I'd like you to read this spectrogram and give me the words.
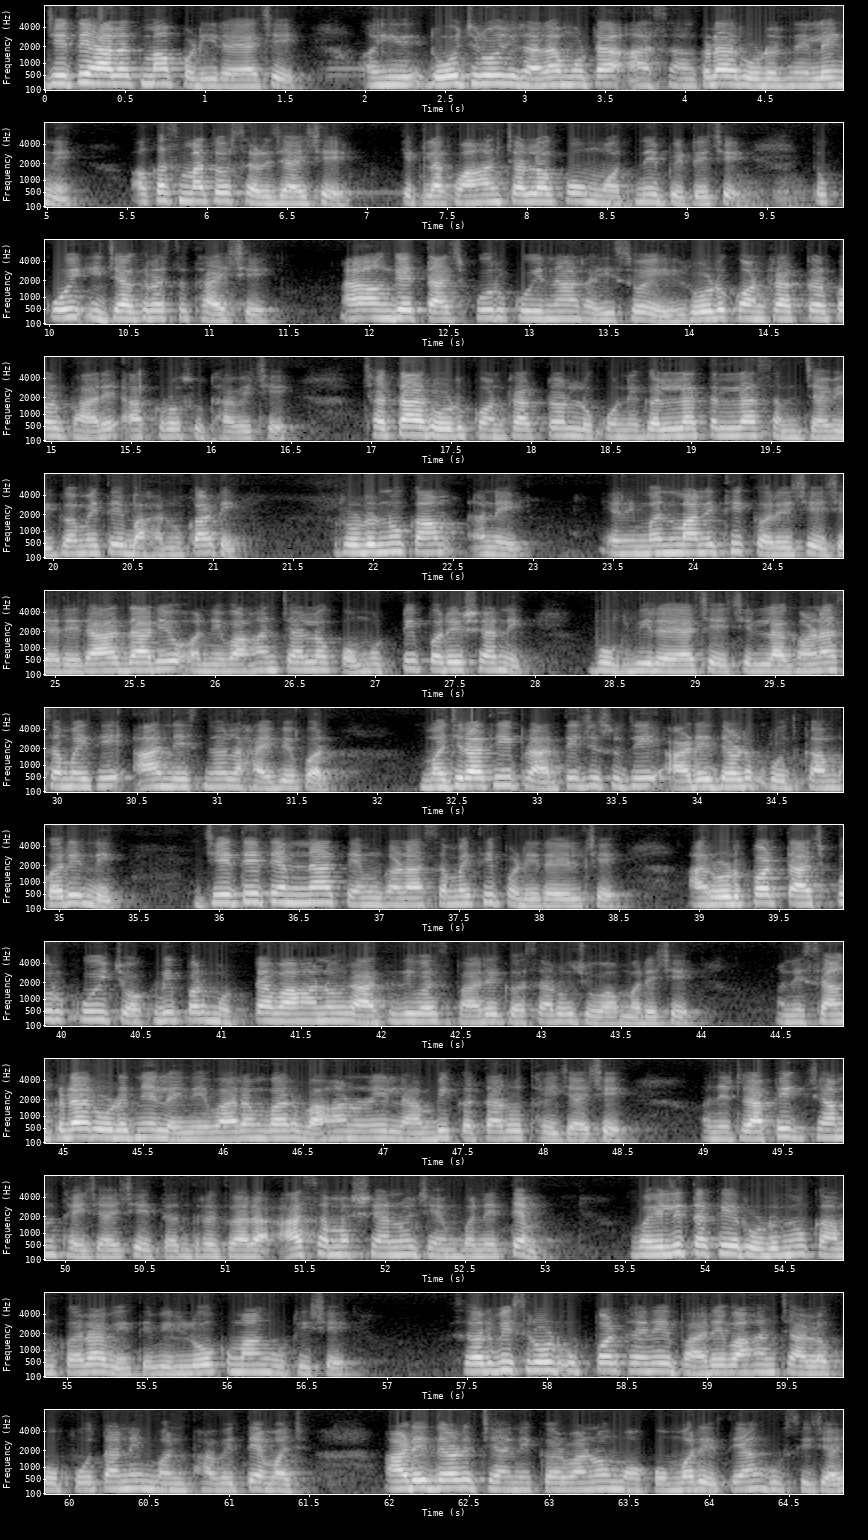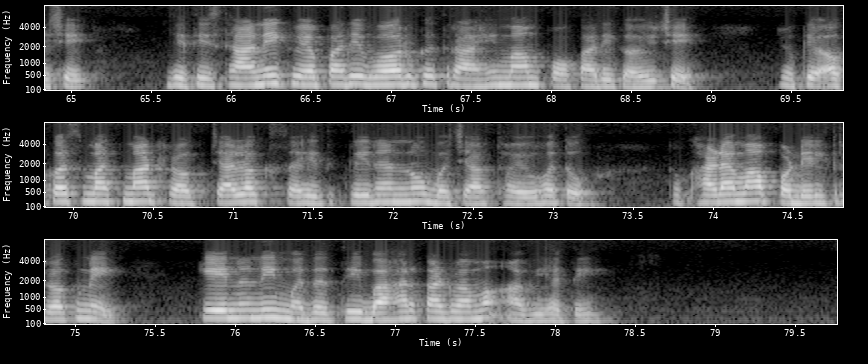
જે તે હાલતમાં પડી રહ્યા છે. અહીં રોજ રોજ નાના મોટા આ સાંકડા રોડને લઈને અકસ્માતો સર્જાય છે. કેટલાક વાહન ચાલકો મોતને ભેટે છે. તો કોઈ ઈજાગ્રસ્ત થાય છે. આ અંગે તાજપુર કુઈના રહીશોએ રોડ કોન્ટ્રાક્ટર પર ભારે આક્રોશ ઉઠાવે છે. છતાં રોડ કોન્ટ્રાક્ટર લોકોને ગલ્લા તલ્લા સમજાવી ગમે તે બહાનું કાઢી. રોડનું કામ અને એની મનમાનીથી કરે છે. જ્યારે રાહદારીઓ અને વાહન ચાલકો મોટી પરેશાની ભોગવી રહ્યા છે. છેલ્લા ઘણા સમયથી આ નેશનલ હાઈવે પર મજરાથી પ્રાંતિજ સુધી આડેધડ ખોદકામ કરીને જે તે તેમના તેમ ઘણા સમયથી પડી રહેલ છે. આ રોડ પર તાજપુર કુઈ ચોકડી પર મોટા વાહનો રાત દિવસ ભારે ઘસારો જોવા મળે છે અને સાંકડા રોડને લઈને વારંવાર વાહનોની લાંબી કતારો થઈ જાય છે. અને ટ્રાફિક જામ થઈ જાય છે, તંત્ર દ્વારા આ સમસ્યાનું જેમ બને તેમ વહેલી તકે રોડનું કામ કરાવી તેવી લોક માંગ ઉઠી છે. સર્વિસ રોડ ઉપર થઈને ભારે વાહન ચાલકો પોતાને મનફાવે તેમજ આડેદળ જ્યાં નીકળવાનો મોકો મળે ત્યાં ઘૂસી જાય છે. જેથી સ્થાનિક વેપારી વર્ગ ત્રાહિમામ પોકારી ગયું છે. જોકે અકસ્માતમાં ટ્રક ચાલક સહિત ક્લીનરનો બચાવ થયો હતો. તો ખાડામાં પડેલ ટ્રકને કેનની મદદથી બહાર કાઢવામાં આવી હતી.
